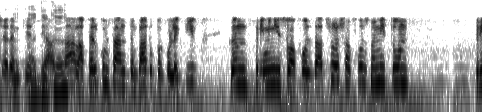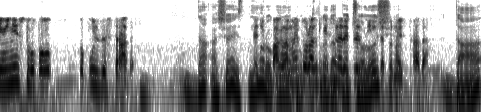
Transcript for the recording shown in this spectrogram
cerem chestia adică? asta, la fel cum s-a întâmplat după colectiv, când prim-ministru a fost dat jos și a fost numit un prim-ministru pe- propus de stradă. Da, așa este. Deci mă rog, Parlamentul nu ar a trebui să propus ne strada pe reprezinte Cioloș, pe noi strada. Da,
